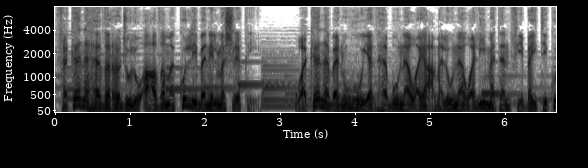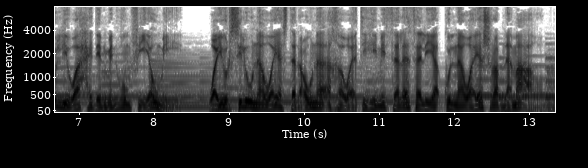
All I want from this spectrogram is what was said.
فكان هذا الرجل أعظم كل بني المشرق وكان بنوه يذهبون ويعملون وليمة في بيت كل واحد منهم في يومه ويرسلون ويستدعون أخواتهم الثلاث ليأكلن ويشربن معهم.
